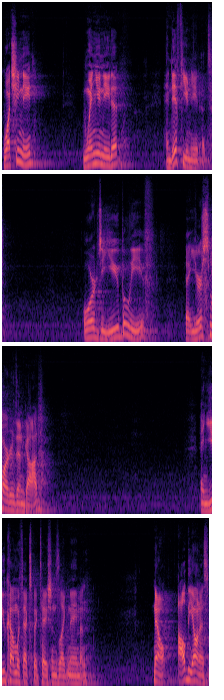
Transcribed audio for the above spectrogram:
what you need, when you need it, and if you need it? Or do you believe that you're smarter than God and you come with expectations like Naaman? Now, I'll be honest,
